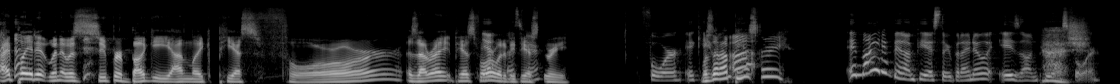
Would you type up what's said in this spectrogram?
I played it when it was super buggy on like PS4. Is that right? PS4 Yeah, or would it be. PS3? Four. It Was it on uh, PS3? It might have been on PS3, but I know it is on Gosh. PS4.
